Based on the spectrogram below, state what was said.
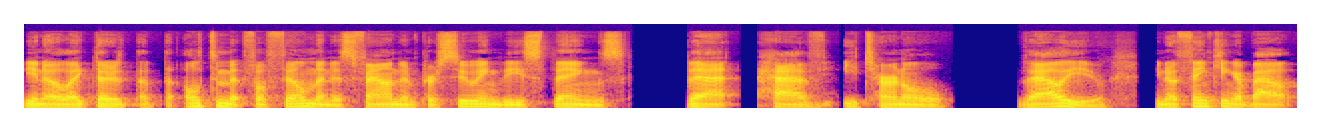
you know like the, the ultimate fulfillment is found in pursuing these things that have eternal value you know thinking about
